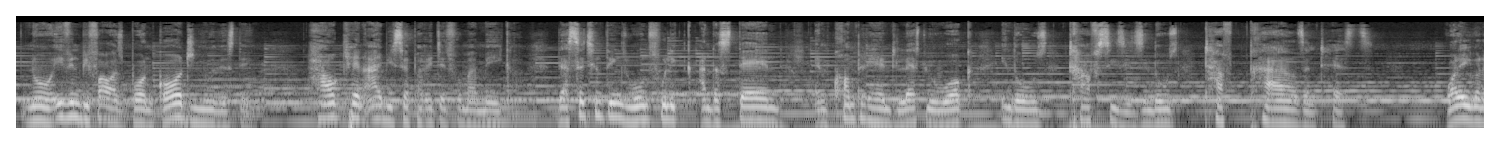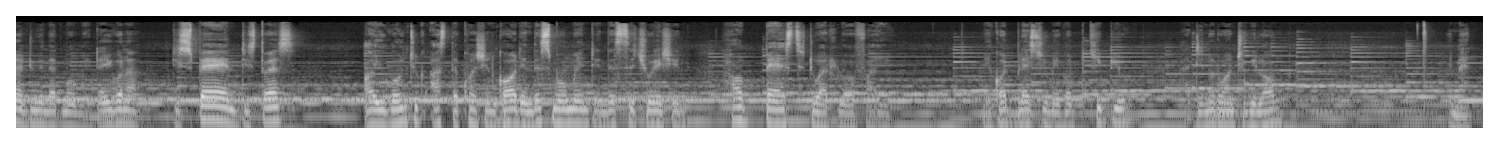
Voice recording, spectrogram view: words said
No, even before I was born, God knew this thing. How can I be separated from my Maker? There are certain things we won't fully understand and comprehend lest we walk in those tough seasons, in those tough trials and tests. What are you going to do in that moment? Are you going to despair and distress? Are you going to ask the question, God, in this moment, in this situation, how best do I glorify you? May God bless you. May God keep you. I did not want to be long. Amen.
